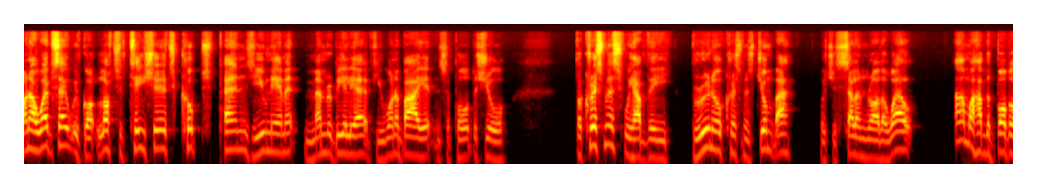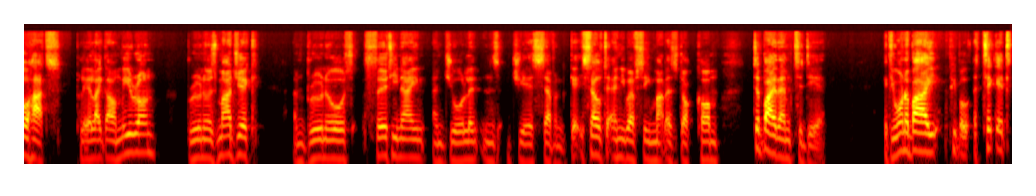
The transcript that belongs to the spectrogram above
On our website, we've got lots of t shirts, cups, pens, you name it, memorabilia if you want to buy it and support the show. For Christmas, we have the Bruno Christmas jumper, which is selling rather well. And we'll have the bobble hats, play like Almiron, Bruno's Magic, and Bruno's 39 and Joelinton's J7. Get yourself to nufcmatters.com to buy them today. If you want to buy people a ticket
